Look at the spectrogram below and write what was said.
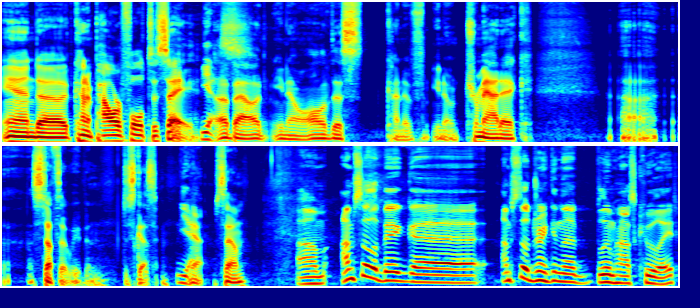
and uh, kind of powerful to say Yes. about you know all of this kind of you know traumatic uh, stuff that we've been discussing. Yeah. So Um, I'm still a big. Uh, I'm still drinking the Blumhouse Kool Aid.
